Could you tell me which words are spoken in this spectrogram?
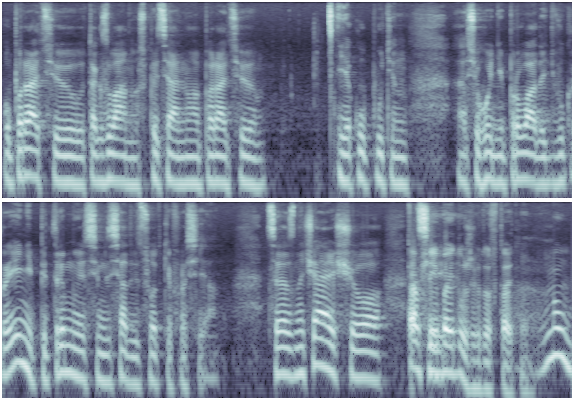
операцію, так звану спеціальну операцію. Яку Путін е, сьогодні провадить в Україні, підтримує 70% росіян. Це означає, що Там ще й байдужих достатньо. Ну,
